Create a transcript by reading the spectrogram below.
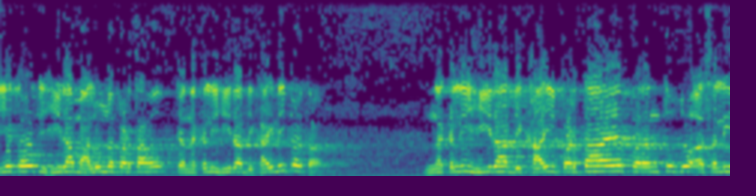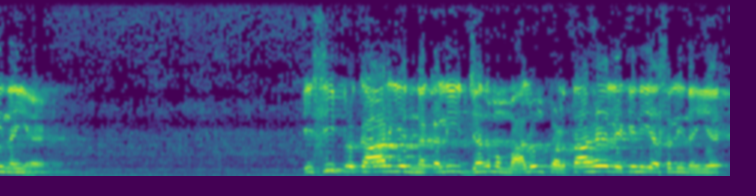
ये कहो कि हीरा मालूम न पड़ता हो, क्या नकली हीरा दिखाई नहीं पड़ता? नकली हीरा दिखाई पड़ता है, परंतु वो असली नहीं है। इसी प्रकार ये नकली जन्म मालूम पड़ता है, लेकिन ये असली नहीं है।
